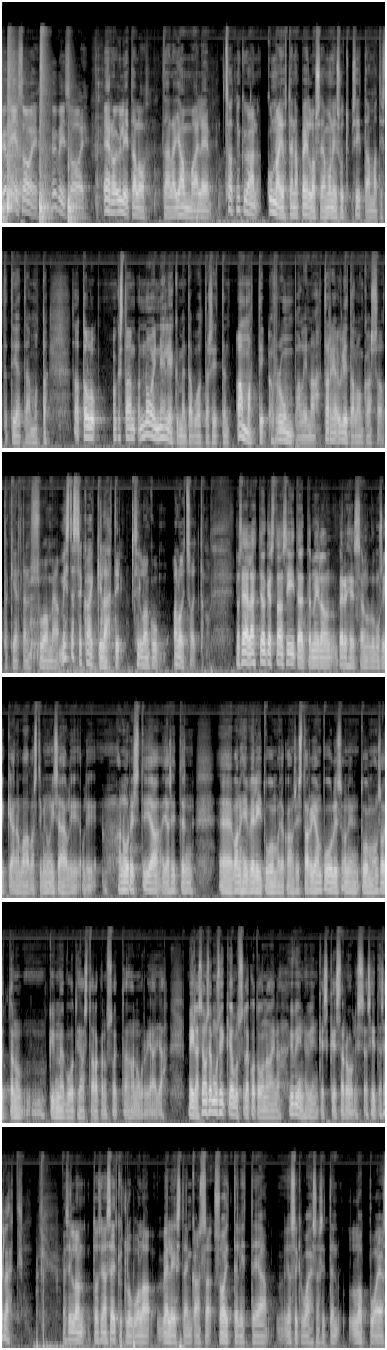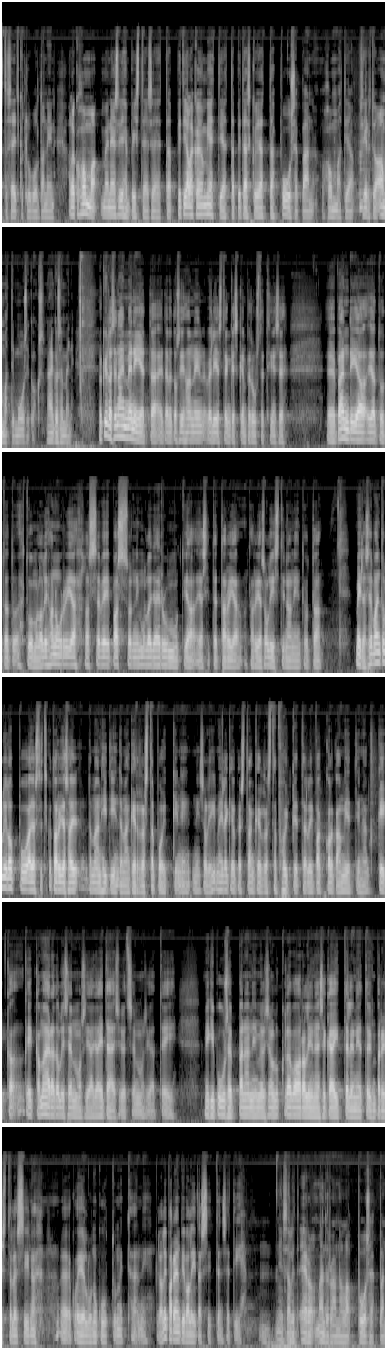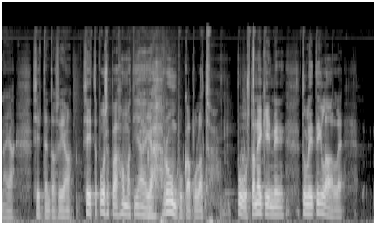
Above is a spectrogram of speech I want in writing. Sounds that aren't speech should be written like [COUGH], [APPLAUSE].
Hyvin soi, hyvin soi. Eero Ylitalo täällä jammailee. Sä oot nykyään kunnanjohtajana Pellossa ja moni sut siitä ammatista tietää, mutta sä oot ollut oikeastaan noin 40 vuotta sitten ammattirumpalina. Tarja Ylitalon kanssa olette kiertänyt Suomea. Mistä se kaikki lähti silloin, kun aloit soittamaan? No se lähti oikeastaan siitä, että meillä on perheessä on ollut musiikki aina vahvasti. Minun isä oli, oli hanuristi ja, ja sitten vanhin veli Tuomo, joka on siis Tarjan puoliso, niin Tuomo on soittanut kymmenvuotiaasta alkanut soittaa hanuria. Ja meillä se on se musiikki ollut sillä kotona aina hyvin, hyvin keskeisessä roolissa ja siitä se lähti. Ja silloin tosiaan 70-luvulla velisten kanssa soittelitte ja jossakin vaiheessa sitten loppuajasta 70-luvulta, niin alkoi homma menee siihen pisteeseen, että piti alkaa jo miettiä, että pitäisikö jättää puusepän hommat ja siirtyä ammattimuusikoksi. Näinkö se meni? No kyllä se näin meni, että, että me tosiaan niin veljesten kesken perustettiin se eh, bändi ja, ja tuota, Tuomolla oli hanuri ja Lasse vei passon, niin mulla jäi rummut ja, ja sitten Tarja, Tarja solistina, niin tuota, meillä se vain tuli loppuun ajasta, että kun Tarja sai tämän hitin tämän kerrasta poikki, niin, niin se oli meilläkin oikeastaan kerrasta poikki, että oli pakko alkaa miettimään, kun keikka, keikkamäärät oli semmoisia ja etäisyydet semmoisia, että ei, mekin puuseppänä, niin olisi ollut kyllä vaarallinen sekä itselleni että ympäristölle siinä, kun ei ollut nukuttu mitään, niin kyllä oli parempi valita sitten se tie. Mm, niin, sä olit Eero Mäntyrannalla puuseppänä ja sitten tosiaan siitä puuseppään hommat jäi ja rumpukapulat puusta nekin niin tuli tilalle.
